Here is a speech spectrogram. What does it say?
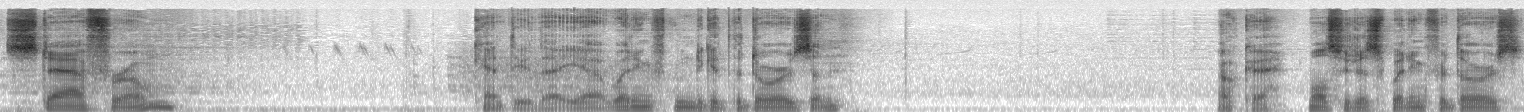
staff room. Can't do that yet. Waiting for them to get the doors in. Okay, mostly just waiting for doors.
